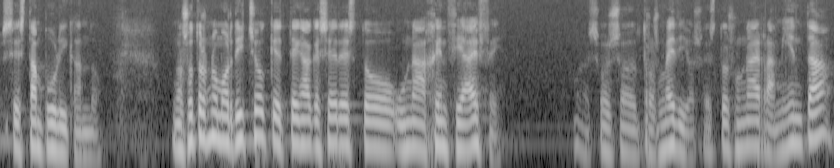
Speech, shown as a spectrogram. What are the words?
se están publicando. Nosotros no hemos dicho que tenga que ser esto una agencia F, esos otros medios. Esto es una herramienta,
